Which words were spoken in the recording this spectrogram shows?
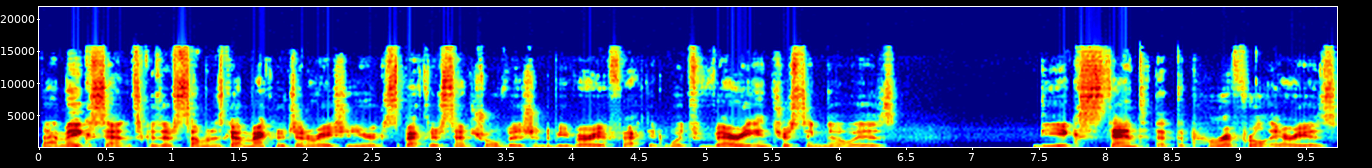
That makes sense because if someone has got macular degeneration, you expect their central vision to be very affected. What's very interesting though is the extent that the peripheral areas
